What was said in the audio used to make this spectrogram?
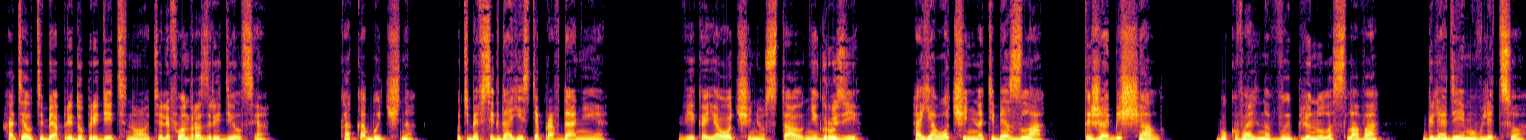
Хотел тебя предупредить, но телефон разрядился. Как обычно. У тебя всегда есть оправдание. Вика, я очень устал, не грузи. А я очень на тебя зла. Ты же обещал. Буквально выплюнула слова, глядя ему в лицо.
